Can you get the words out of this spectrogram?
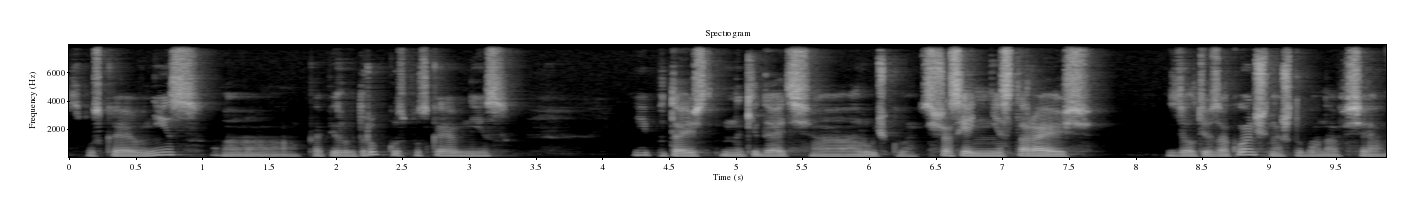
спускаю вниз, а, копирую трубку, спускаю вниз и пытаюсь накидать а, ручку. Сейчас я не стараюсь сделать ее законченной, чтобы она вся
